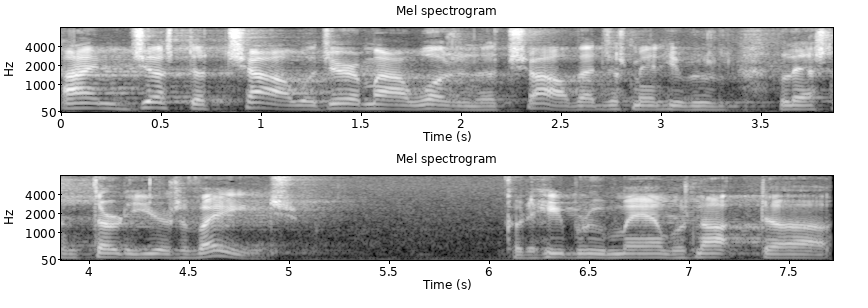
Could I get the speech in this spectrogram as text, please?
I'm just a child. Well, Jeremiah wasn't a child, that just meant he was less than 30 years of age. Because a Hebrew man was not uh,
